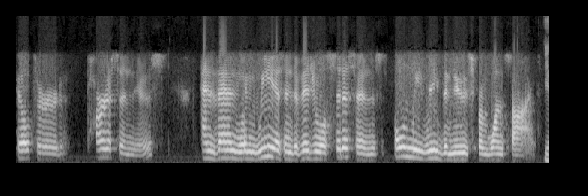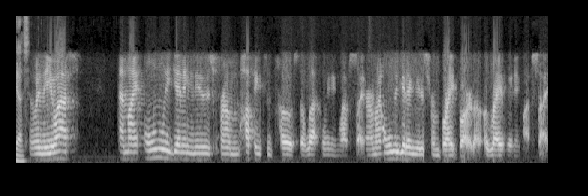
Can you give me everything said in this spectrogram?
filtered, partisan news. And then when we as individual citizens only read the news from one side. Yes. So in the U.S., am I only getting news from Huffington Post, a left-leaning website, or am I only getting news from Breitbart, a, right-leaning website?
